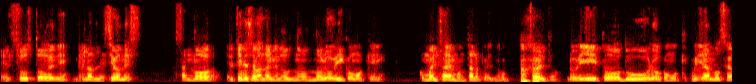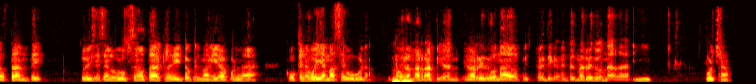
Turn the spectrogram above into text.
el susto de, las lesiones. O sea, no, el fin de semana al menos no, no lo vi como que, como él sabe montar, pues, ¿no? Suelto. Lo vi todo duro, como que cuidándose bastante. Tú dices, en los grupos se notaba clarito que el man iba por la, como que la huella más segura, no la más rápida. Y no arriesgó nada, pues prácticamente no arriesgó nada. Y, pucha,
